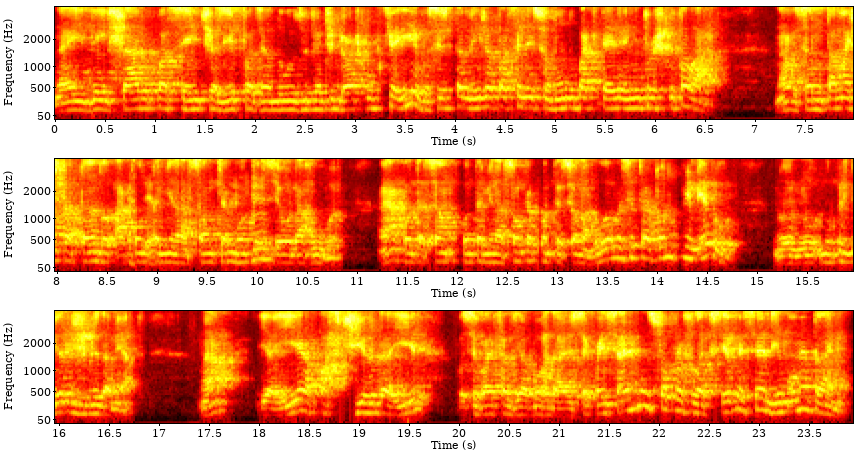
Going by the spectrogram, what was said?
né, e deixar o paciente ali fazendo uso de antibiótico, porque aí você também já está selecionando bactéria intra-hospitalar. Né? Você não está mais tratando a contaminação que aconteceu uhum. na rua. Né? A contaminação, contaminação que aconteceu na rua, você tratou no primeiro, no, no, no primeiro desbridamento. Né? E aí, a partir daí, você vai fazer abordagens sequenciais, mas a sua profilaxia vai ser ali momentânea.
